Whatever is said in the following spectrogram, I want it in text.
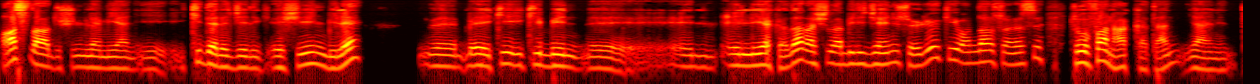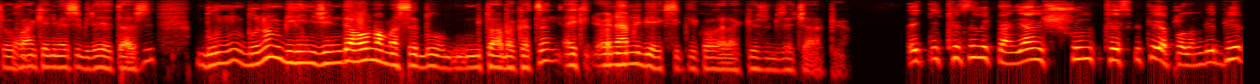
asla düşünülemeyen iki derecelik eşiğin bile ve belki 2050'ye kadar aşılabileceğini söylüyor ki ondan sonrası tufan hakikaten yani tufan evet. kelimesi bile yetersiz. Bunun, bunun bilincinde olmaması bu mutabakatın ek, önemli bir eksiklik olarak gözümüze çarpıyor. E, kesinlikle yani şun tespiti yapalım bir, bir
